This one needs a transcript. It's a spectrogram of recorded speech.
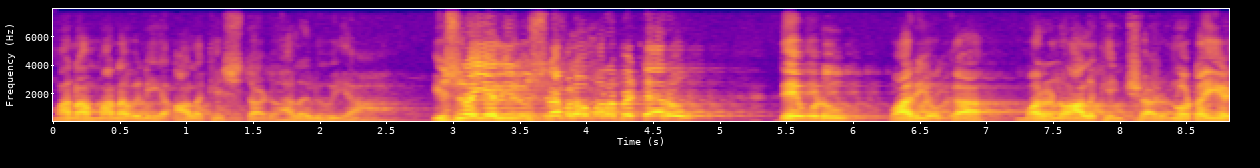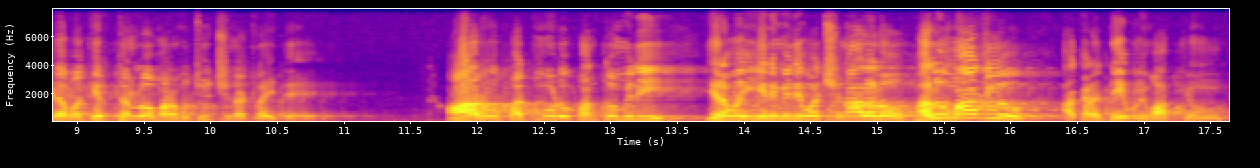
మన మనవిని ఆలకిస్తాడు. హలలుయ ఇజ్రాయేలీలు శ్రమలో మొరపెట్టారు. దేవుడు వారి యొక్క మొరను ఆలకించాడు. నూట ఏడవ కీర్తనలో మనము చూచినట్లయితే ఆరు పదమూడు పంతొమ్మిది ఇరవై ఎనిమిది వచనాలలో పలుమార్లు అక్కడ దేవుని వాక్యం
